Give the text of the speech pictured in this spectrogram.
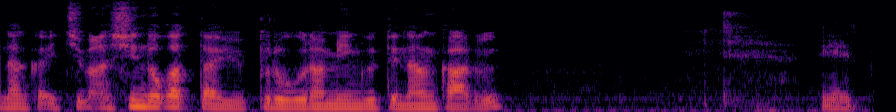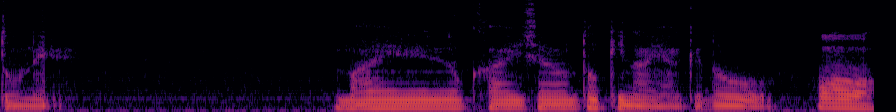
なんか一番しんどかったいうプログラミングって何かある？えっ、とね前の会社の時なんやけどうん。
